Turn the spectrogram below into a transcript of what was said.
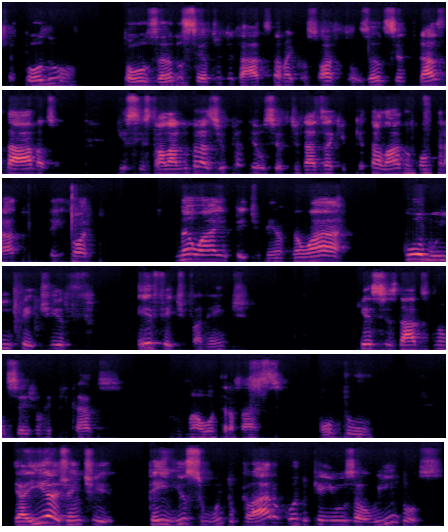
Estou usando o centro de dados da Microsoft, estou usando o centro de dados da Amazon, que se instalaram no Brasil para ter o centro de dados aqui, porque está lá no contrato do território. Não há impedimento, não há como impedir efetivamente que esses dados não sejam replicados em uma outra base. Ponto um. E aí a gente tem isso muito claro quando quem usa o Windows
